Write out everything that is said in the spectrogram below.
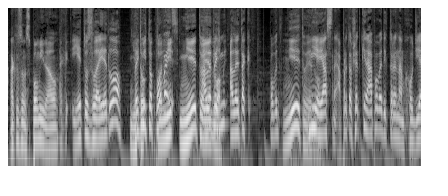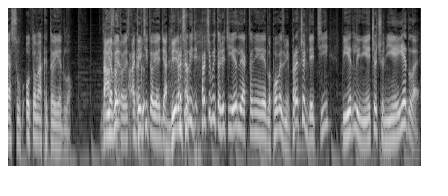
Ako som spomínal... Tak je to zlé jedlo? Je veď to, mi to povedz. To nie, nie je to ale jedlo. Veď mi, ale tak poved... Nie je to jedlo. Nie, jasné. A preto všetky nápovedy, ktoré nám chodia, sú o tom, aké to je jedlo. Dá Ja sa viem, to jesť. A deti to jedia. Prečo, sa- by, prečo by to deti jedli, ak to nie je jedlo? Povedz mi, prečo deti by jedli niečo, čo nie je jedlé?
